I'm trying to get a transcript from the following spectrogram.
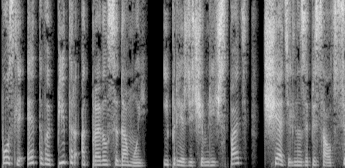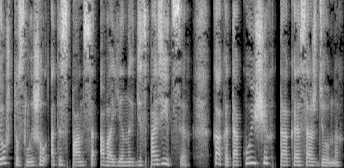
После этого Питер отправился домой, и прежде чем лечь спать, тщательно записал все, что слышал от испанца о военных диспозициях, как атакующих, так и осажденных,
